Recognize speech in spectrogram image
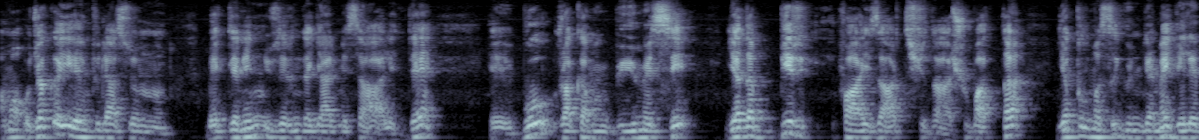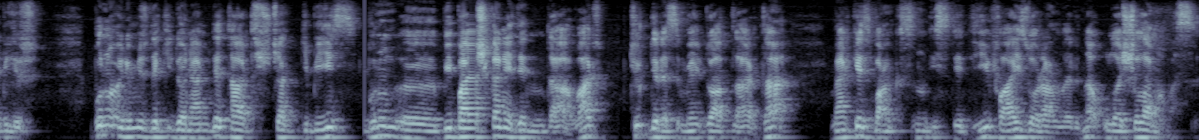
Ama Ocak ayı enflasyonunun beklenenin üzerinde gelmesi halinde e, bu rakamın büyümesi ya da bir faiz artışı daha Şubat'ta yapılması gündeme gelebilir. Bunu önümüzdeki dönemde tartışacak gibiyiz. Bunun e, bir başka nedeni daha var. Türk lirası mevduatlarda Merkez Bankası'nın istediği faiz oranlarına ulaşılamaması.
